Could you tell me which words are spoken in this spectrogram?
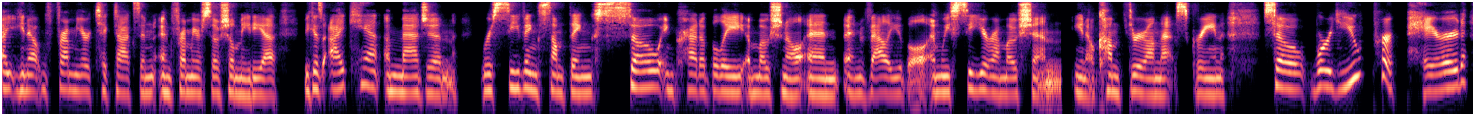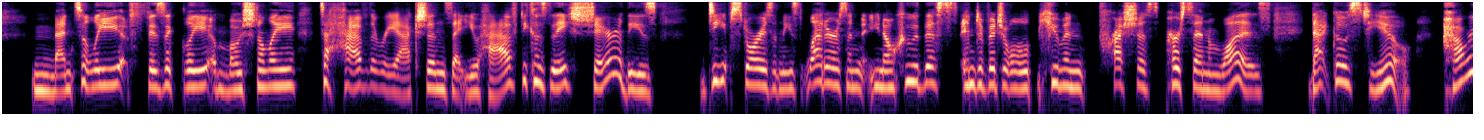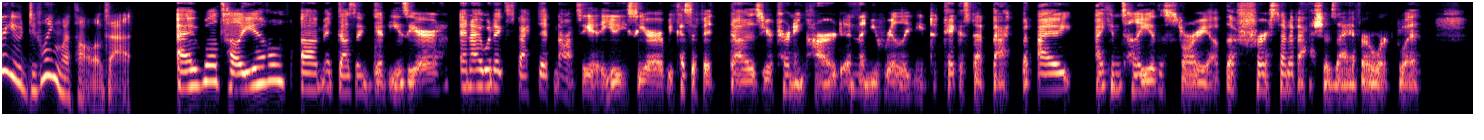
uh, you know, from your TikToks and, and from your social media, because I can't imagine receiving something so incredibly emotional and, and valuable. And we see your emotion, you know, come through on that screen. So were you prepared mentally, physically, emotionally to have the reactions that you have? Because they share these deep stories and these letters and, you know, who this individual human precious person was that goes to you. How are you doing with all of that? I will tell you, um, it doesn't get easier. And I would expect it not to get easier because if it does, you're turning hard and then you really need to take a step back. But I, I can tell you the story of the first set of ashes I ever worked with.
